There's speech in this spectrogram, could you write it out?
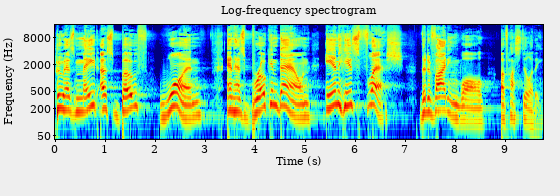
who has made us both one and has broken down in his flesh the dividing wall of hostility.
